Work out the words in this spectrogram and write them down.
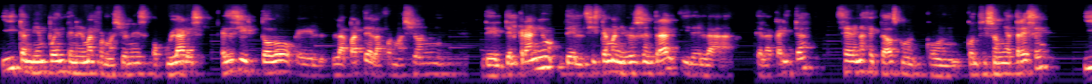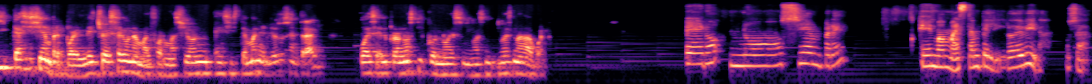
y también pueden tener malformaciones oculares, es decir, todo la parte de la formación del cráneo, del sistema nervioso central y de la, de la carita se ven afectados con, con, trisomía 13 y casi siempre por el hecho de ser una malformación en sistema nervioso central, pues el pronóstico no es, no es, no es nada bueno. Pero no siempre eh, mamá está en peligro de vida. O sea,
